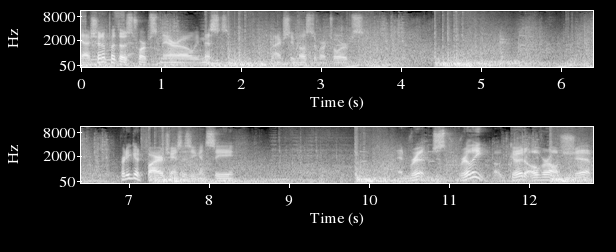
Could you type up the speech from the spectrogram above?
Yeah, I should have put those torps narrow. We missed, actually, most of our torps. Pretty good fire chance, as you can see. And re just really a good overall ship.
